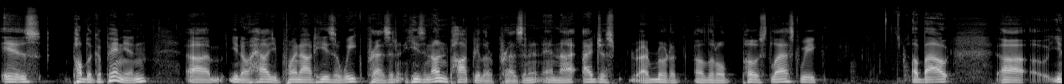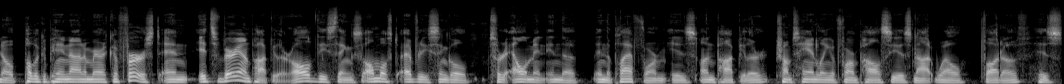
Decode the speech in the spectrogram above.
is public opinion. Um, you know, Hal, you point out he's a weak president. He's an unpopular president. And I, I just I wrote a, a, little post last week about uh, you know public opinion on America first, and it's very unpopular. All of these things, almost every single sort of element in the in the platform is unpopular. Trump's handling of foreign policy is not well thought of. His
